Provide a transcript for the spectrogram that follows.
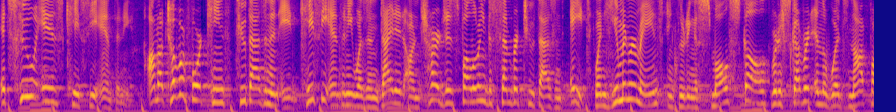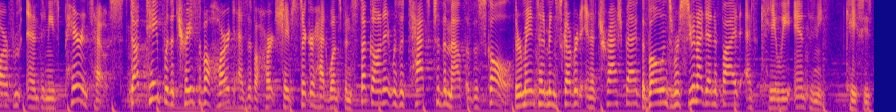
it's Who is Casey Anthony? On October 14th, 2008, Casey Anthony was indicted on charges following December 2008 when human remains, including a small skull, were discovered in the woods not far from Anthony's parents' house. Duct tape with a trace of a heart, as if a heart-shaped sticker had once been stuck on it, was attached to the mouth of the skull. The remains had been discovered in a trash bag. The bones were soon identified as Caylee Anthony, Casey's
